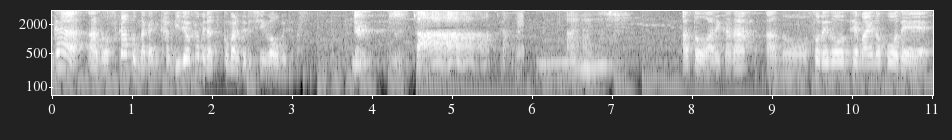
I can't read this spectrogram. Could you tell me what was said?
があのスカートの中にかビデオカメラ突っ込まれてるシーンは覚えてます。ああ、ああ、あったね。はいはいはい。あとあれかな。あのそれの手前の方で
